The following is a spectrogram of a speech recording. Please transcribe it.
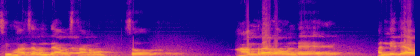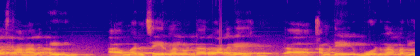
సింహాచలం దేవస్థానము. సో ఆంధ్రాలో ఉండే అన్ని దేవస్థానాలకి మరి చైర్మన్లు ఉంటారు. అలాగే కమిటీ బోర్డు మెంబర్లు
